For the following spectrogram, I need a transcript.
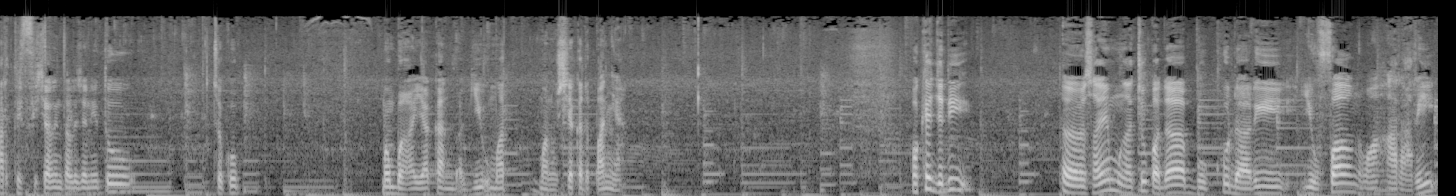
artificial intelligence itu cukup membahayakan bagi umat manusia ke depannya. Oke, jadi eh, saya mengacu pada buku dari Yuval Noah Harari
